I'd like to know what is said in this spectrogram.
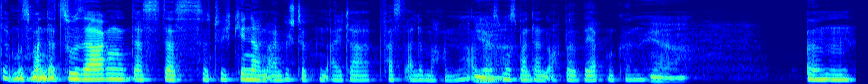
Da muss man dazu sagen, dass das natürlich Kinder in einem bestimmten Alter fast alle machen. Ne? Also ja. das muss man dann auch bewerten können. Ja. Ähm,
